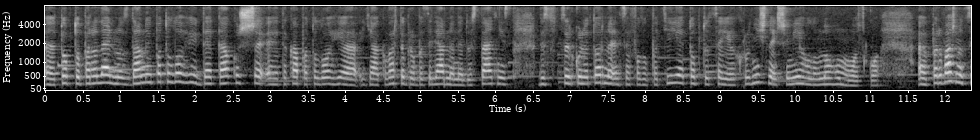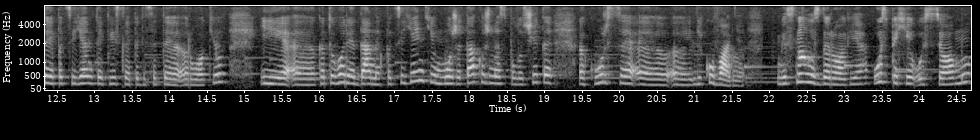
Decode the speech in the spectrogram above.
Е, Тобто паралельно з даною патологією йде також така патологія, як вертебробазилярна недостатність, дисциркуляторна енцефалопатія, тобто це є хронічна ішемія головного мозку. Переважно це є пацієнти після 50 років, і категорія даних пацієнтів може також не нас отримати курси е, е, лікування. Міцного здоров'я, успіхів у всьому,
